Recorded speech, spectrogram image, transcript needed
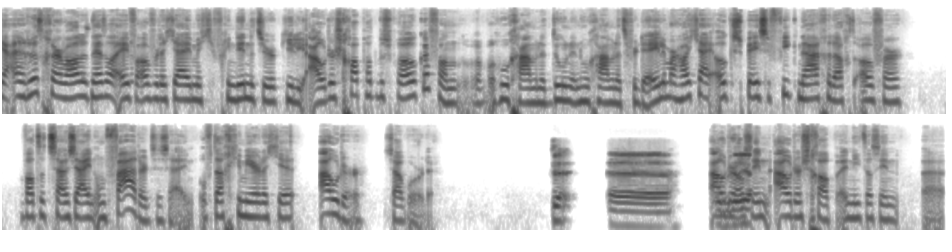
Ja, en Rutger, we hadden het net al even over dat jij met je vriendin natuurlijk jullie ouderschap had besproken. Van hoe gaan we het doen en hoe gaan we het verdelen. Maar had jij ook specifiek nagedacht over wat het zou zijn om vader te zijn? Of dacht je meer dat je ouder zou worden? Eh, Ouder als in ouderschap en niet als in eh,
